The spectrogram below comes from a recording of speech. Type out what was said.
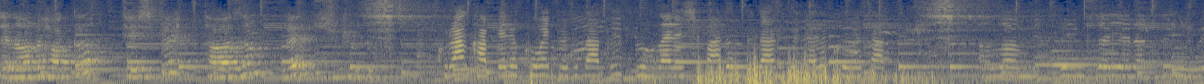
Cenab-ı Hakk'a tesbih, tazım ve şükürdür. Kur'an kalplere kuvvet ve gıdadır, ruhlara şifadır, gıdan dilere kuvvet arttırır. Allah'ım beni güzel yarattığın gibi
